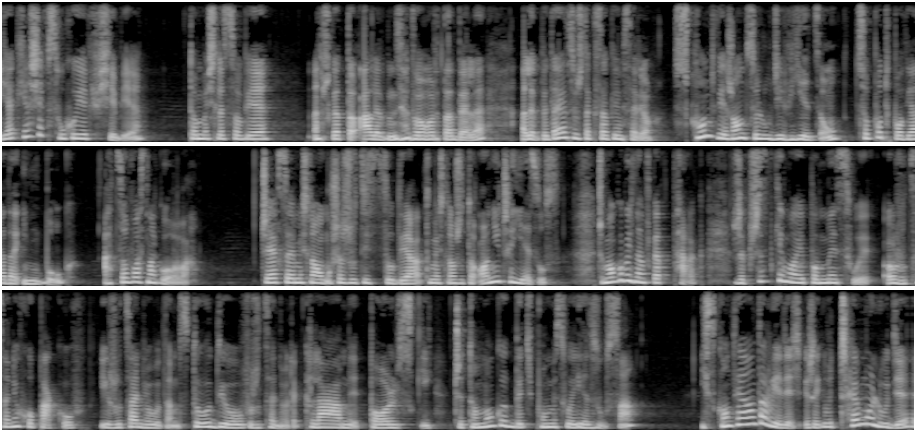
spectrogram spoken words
jak ja się wsłuchuję w siebie, to myślę sobie, na przykład to ale bym zjadła mortadele, ale pytając już tak całkiem serio, skąd wierzący ludzie wiedzą, co podpowiada im Bóg, a co własna głowa? Czy jak sobie myślą, muszę rzucić studia, to myślą, że to oni czy Jezus? Czy mogło być na przykład tak, że wszystkie moje pomysły o rzucaniu chłopaków i rzucaniu tam studiów, rzucaniu reklamy, Polski, czy to mogły być pomysły Jezusa? I skąd ja mam to wiedzieć? Że jakby czemu ludzie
